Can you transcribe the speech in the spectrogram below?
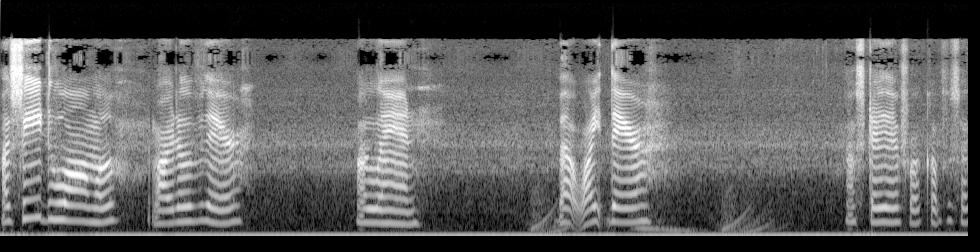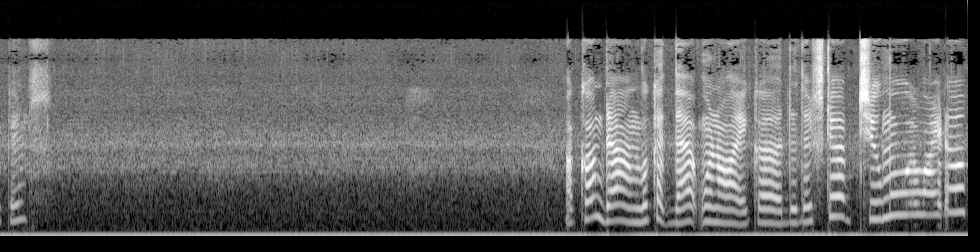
I see llama right over there. I land about right there. I'll stay there for a couple seconds. I'll come down, look at that one, like, uh, do they still have two more light up?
